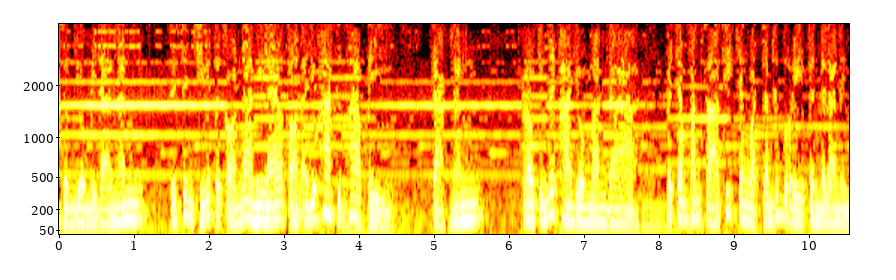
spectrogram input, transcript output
ส่วนโยมบิดานั้นได้สิ้นชีวิตไปก่อนหน้านี้แล้วตอนอายุ 55 ปี จากนั้นเราจึงได้พาโยมมารดา ไปจำพรรษาที่จังหวัดจันทบุรีเป็นเวลาหนึ่ง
